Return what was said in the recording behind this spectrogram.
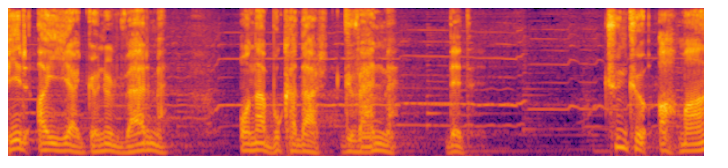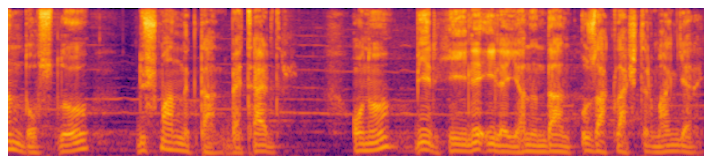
"Bir ayıya gönül verme. Ona bu kadar güvenme." dedi. Çünkü ahmağın dostluğu düşmanlıktan beterdir. Onu bir hile ile yanından uzaklaştırman gerek.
